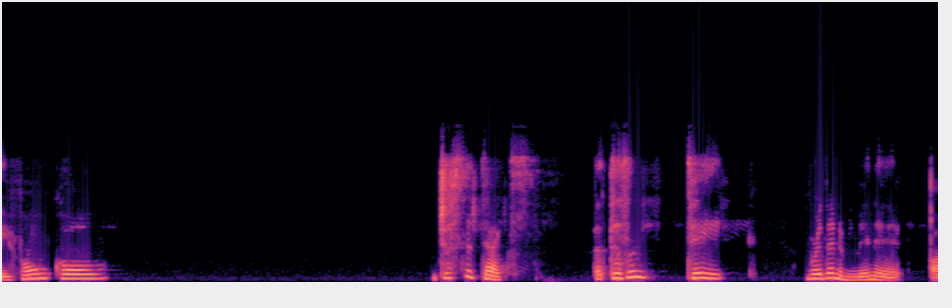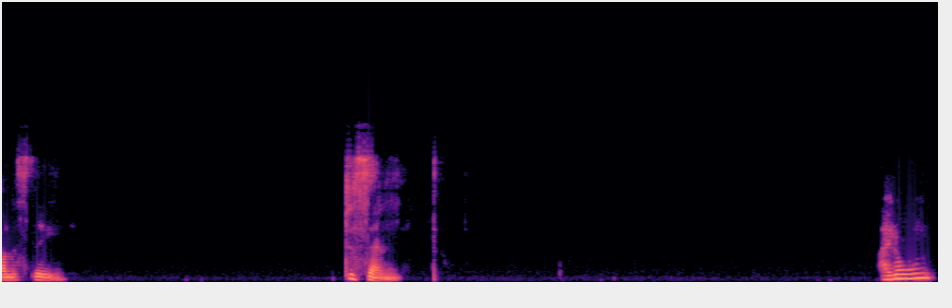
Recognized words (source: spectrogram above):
a phone call, just a text that doesn't take more than a minute, honestly, to send. I don't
